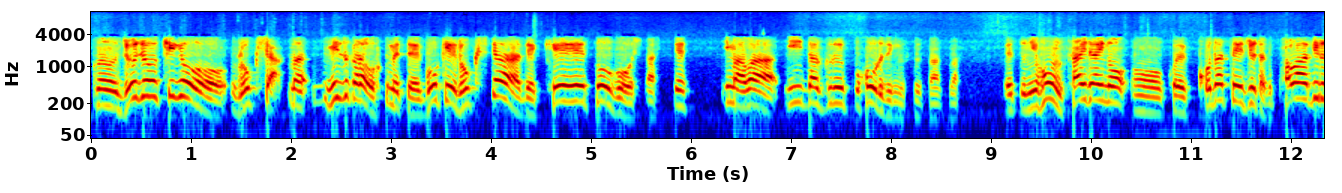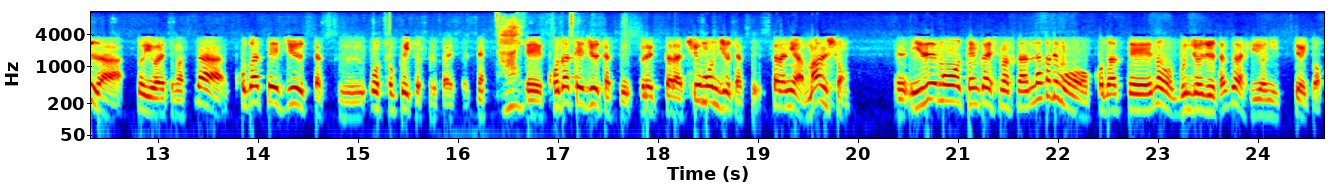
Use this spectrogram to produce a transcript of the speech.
この上場企業6社、まあ、自らを含めて合計6社で経営統合しまして、今はイーダグループホールディングスとなっています。えっと、日本最大のこれ戸建て住宅、パワービルダーと言われてますが、戸建て住宅を得意とする会社ですね、はいえー、戸建て住宅、それから注文住宅、さらにはマンション、いずれも展開しますが、中でも戸建ての分譲住宅が非常に強いと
